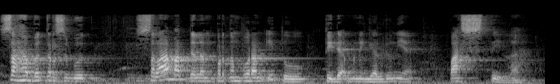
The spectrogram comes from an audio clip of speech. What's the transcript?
sahabat tersebut selamat dalam pertempuran itu tidak meninggal dunia, pastilah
